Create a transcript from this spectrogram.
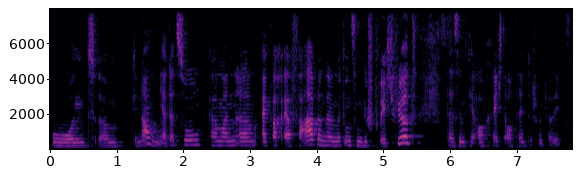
Und ähm, genau, mehr dazu kann man äh, einfach erfahren, wenn man mit uns ein Gespräch führt. Da sind wir auch recht authentisch unterwegs.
